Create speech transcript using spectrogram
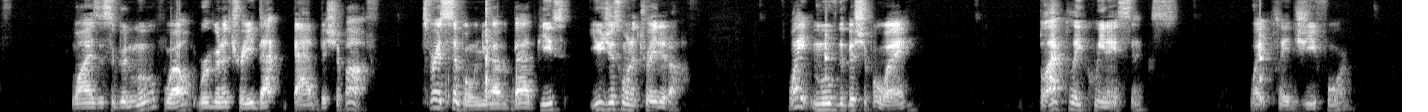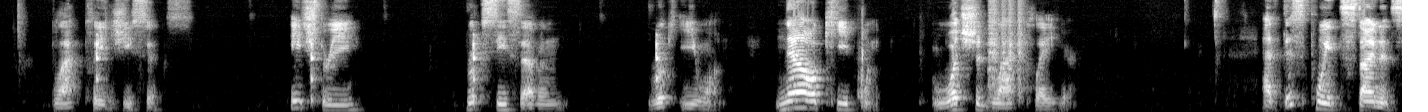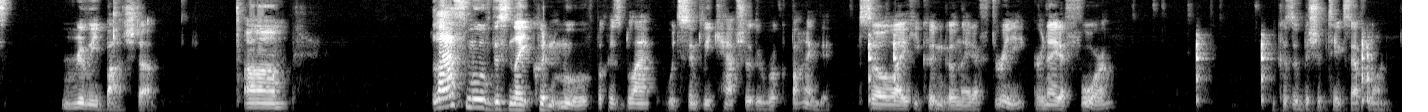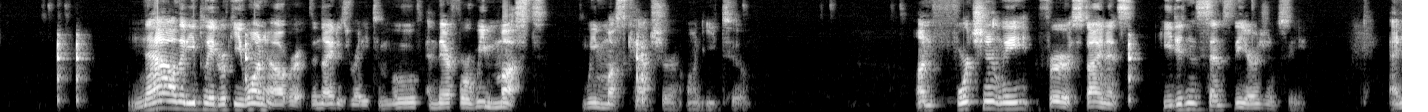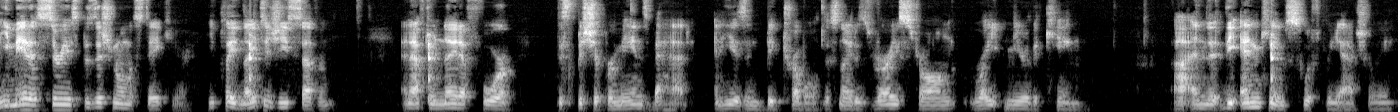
Why is this a good move? Well, we're going to trade that bad bishop off. It's very simple. When you have a bad piece, you just want to trade it off. White moved the bishop away. Black played queen a6. White played g4. Black played g6. h3. Rook c7 rook e1. Now a key point. What should black play here? At this point, Steinitz really botched up. Um, last move, this knight couldn't move because black would simply capture the rook behind it. So, like, he couldn't go knight f3 or knight f4 because the bishop takes f1. Now that he played rook e1, however, the knight is ready to move, and therefore we must, we must capture on e2. Unfortunately for Steinitz, he didn't sense the urgency. And he made a serious positional mistake here. He played knight to g7, and after knight f4, this bishop remains bad, and he is in big trouble. This knight is very strong, right near the king. Uh, and the, the end came swiftly, actually.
